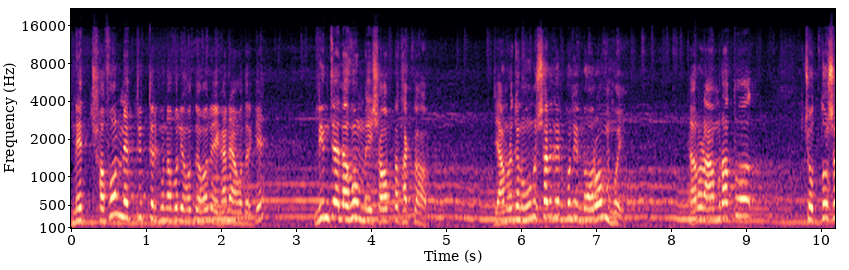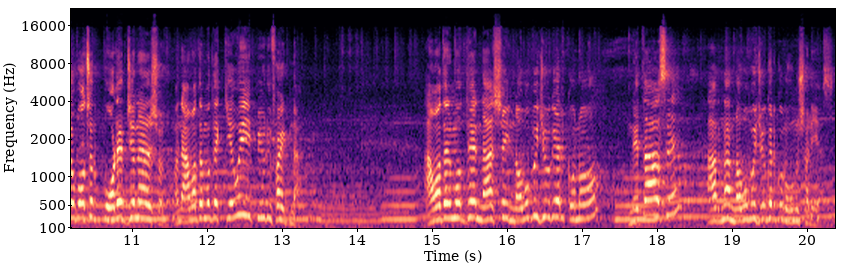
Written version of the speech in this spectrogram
নেত- সফল নেতৃত্বের গুণাবলী হতে হলে এখানে আমাদেরকে লিনতে লাহুম এই স্বভাবটা থাকতে হবে। যে আমরা যেন অনুসারীদের প্রতি নরম হই। কারণ আমরা তো চোদ্দোশো বছর পরের জেনারেশন মানে আমাদের মধ্যে কেউই পিউরিফাইড না। আমাদের মধ্যে না সেই নববী যুগের কোনো নেতা আছে, আর না নববী যুগের কোনো অনুসারী আছে।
